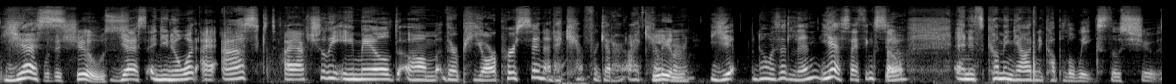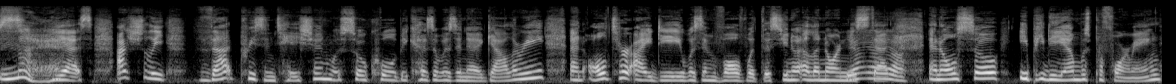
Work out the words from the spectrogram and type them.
Yes. with the shoes. Yes, and you know what? I asked. I actually emailed um, their PR person, and I can't forget her. I can't. Lynn. remember. Yeah. No, is it Lynn? Yes, I think so. And it's coming out in a couple of weeks. Those shoes. Nej. Yes, actually, that presentation was so cool because it was in a gallery, and Alter ID was involved with this. You know, Eleanor Nystedt, yeah. and also EPDM was performing,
